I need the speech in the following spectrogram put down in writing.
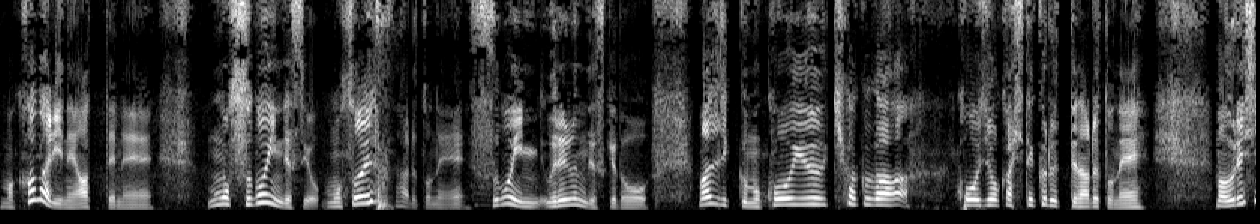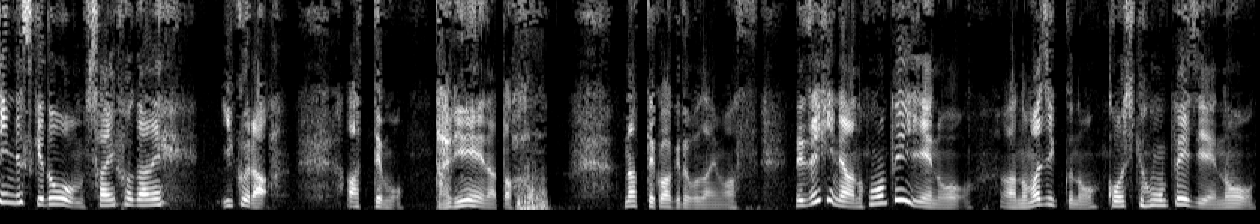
まあ、かなりね、あってね、もうすごいんですよ。もうそういうのがあるとね、すごい売れるんですけど、マジックもこういう企画が向上化してくるってなるとね、まあ嬉しいんですけど、財布がね、いくらあっても足りねえなと。なっていくわけでございます。で、ぜひね、あの、ホームページへの、あの、マジックの公式ホームページへの、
